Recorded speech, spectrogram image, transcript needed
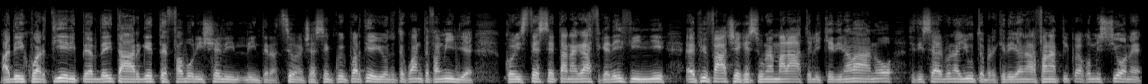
a dei quartieri per dei target favorisce l'interazione, cioè se in quel quartiere vivono tutte quante famiglie con le stesse età anagrafiche dei figli, è più facile che se uno è malato gli chiedi una mano, se ti serve un aiuto perché devi andare a fare una piccola commissione,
